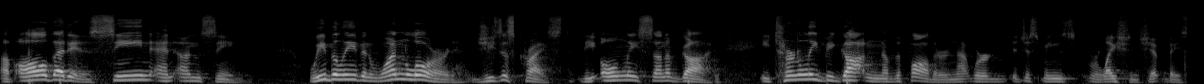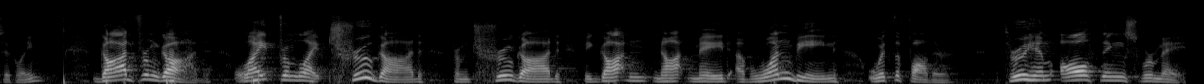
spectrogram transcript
of all that is seen and unseen. We believe in one Lord, Jesus Christ, the only Son of God, eternally begotten of the Father. And that word, it just means relationship, basically. God from God, light from light, true God from true God, begotten, not made, of one being with the Father. Through him all things were made.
